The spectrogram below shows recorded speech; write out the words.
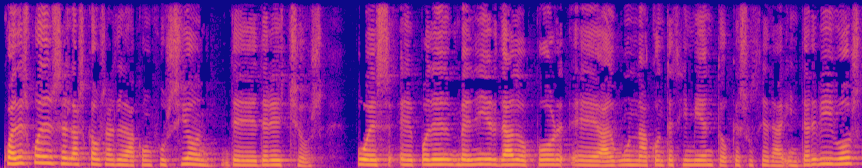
¿Cuáles pueden ser las causas de la confusión de derechos? Pues eh, pueden venir dado por eh, algún acontecimiento que suceda inter vivos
